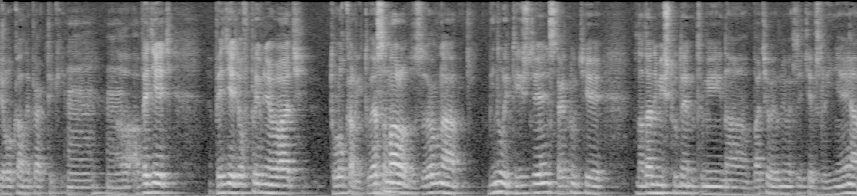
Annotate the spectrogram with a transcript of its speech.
tie lokálne praktiky. Mm. A, a vedieť, vedieť ovplyvňovať tú lokalitu. Ja som mal zrovna minulý týždeň stretnutie nadanými študentmi na Baťovej univerzite v Zlíne a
